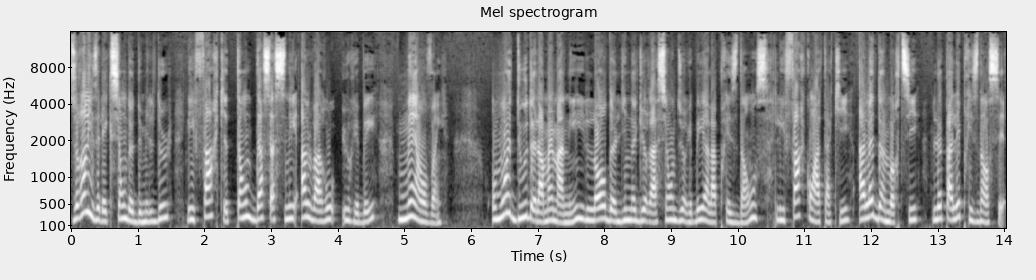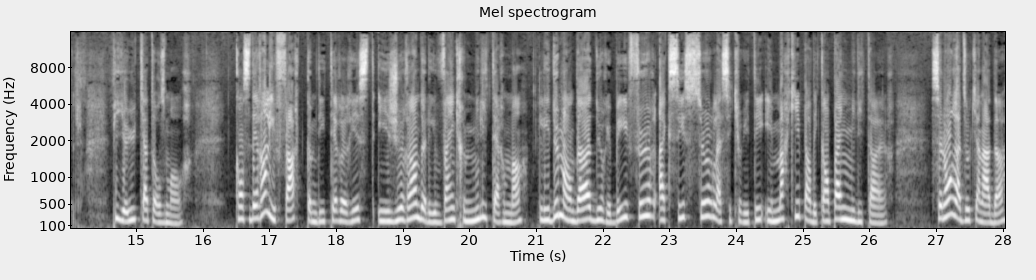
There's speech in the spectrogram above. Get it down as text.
Durant les élections de 2002, les FARC tentent d'assassiner Alvaro Uribe, mais en vain. Au mois d'août de la même année, lors de l'inauguration d'Uribe à la présidence, les FARC ont attaqué, à l'aide d'un mortier, le palais présidentiel. Puis il y a eu 14 morts. Considérant les FARC comme des terroristes et jurant de les vaincre militairement, les deux mandats d'Uribe furent axés sur la sécurité et marqués par des campagnes militaires. Selon Radio-Canada,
